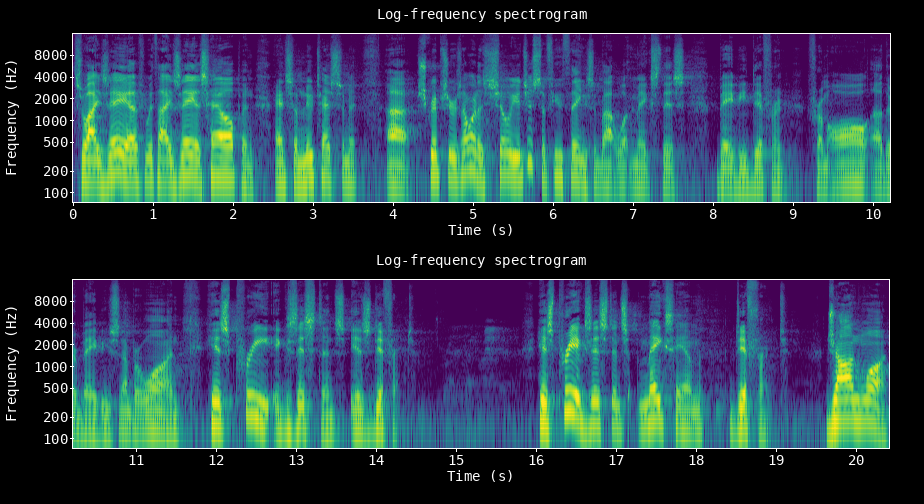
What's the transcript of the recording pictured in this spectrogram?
So, Isaiah, with Isaiah's help and, and some New Testament uh, scriptures, I want to show you just a few things about what makes this baby different from all other babies. Number one, his pre existence is different. His pre existence makes him different. John 1.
